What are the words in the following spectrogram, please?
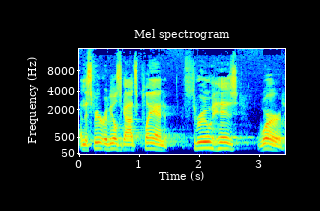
and the Spirit reveals God's plan through His word.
